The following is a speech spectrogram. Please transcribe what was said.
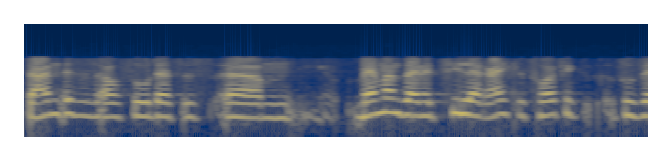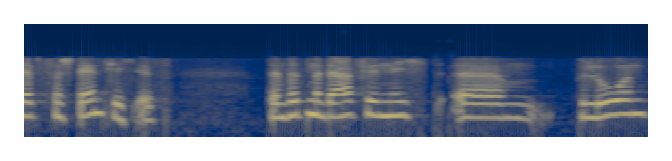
Dann ist es auch so, dass es, ähm, wenn man seine Ziele erreicht, es häufig so selbstverständlich ist. Dann wird man dafür nicht ähm, belohnt,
